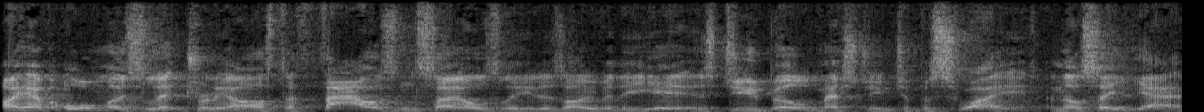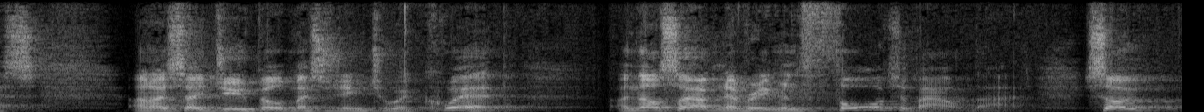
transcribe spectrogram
I have almost literally asked a thousand sales leaders over the years, do you build messaging to persuade? And they'll say yes. And I say, do you build messaging to equip? And they'll say, I've never even thought about that. So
